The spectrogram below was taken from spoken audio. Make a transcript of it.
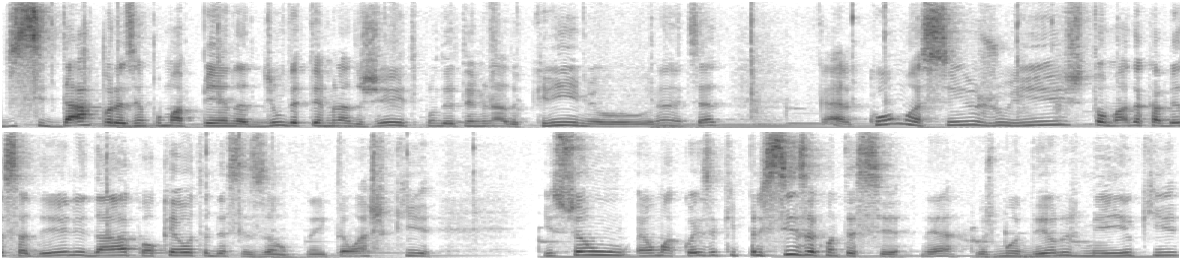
de, se dar, por exemplo, uma pena de um determinado jeito para um determinado crime, ou, né, etc. Cara, como assim o juiz tomar da cabeça dele e dar qualquer outra decisão? Né? Então acho que isso é, um, é uma coisa que precisa acontecer, né? Os modelos meio que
